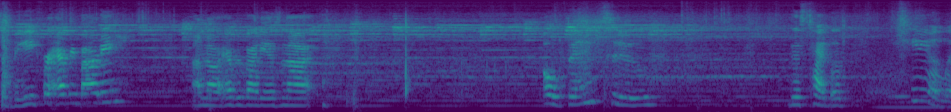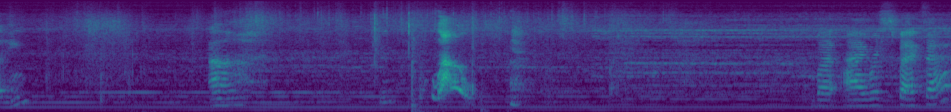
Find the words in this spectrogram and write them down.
to be for everybody. I know everybody is not open to this type of healing. Uh, whoa! But I respect that.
